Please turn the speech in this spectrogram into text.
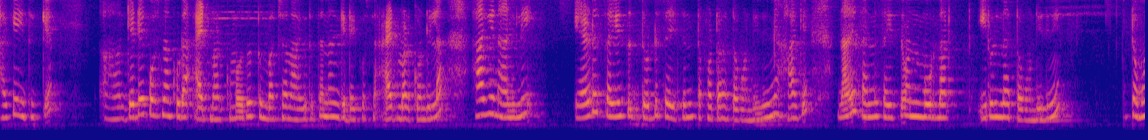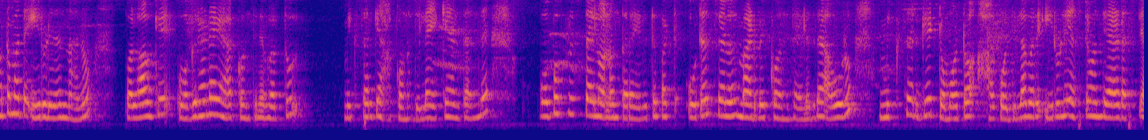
ಹಾಗೆ ಇದಕ್ಕೆ ಗೆಡೆಕೋಸನ್ನ ಕೂಡ ಆ್ಯಡ್ ಮಾಡ್ಕೊಬೋದು. ತುಂಬ ಚೆನ್ನಾಗಿರುತ್ತೆ. ನಾನು ಗೆಡ್ಡೆಕೋಸನ್ನ ಆ್ಯಡ್ ಮಾಡ್ಕೊಂಡಿಲ್ಲ. ಹಾಗೆ ನಾನಿಲ್ಲಿ ಎರಡು ಸೈಜ್ ದೊಡ್ಡ ಸೈಜಿನ ಟೊಮೊಟೊನ ತೊಗೊಂಡಿದ್ದೀನಿ ಹಾಗೆ ನಾನೇ ಸಣ್ಣ ಸೈಜ್ ಒಂದು ಮೂರು ನಾಲ್ಕು ಈರುಳ್ಳಿನ ತೊಗೊಂಡಿದ್ದೀನಿ ಟೊಮೊಟೊ ಮತ್ತು ಈರುಳ್ಳಿನ ನಾನು ಪಲಾವ್ಗೆ ಒಗ್ಗರಣೆಗೆ ಹಾಕ್ಕೊತೀನಿ ಹೊರತು ಮಿಕ್ಸರ್ಗೆ ಹಾಕ್ಕೊಳೋದಿಲ್ಲ ಏಕೆ ಅಂತಂದರೆ ಒಬ್ಬೊಬ್ಬರ ಸ್ಟೈಲ್ ಒಂದೊಂದು ಥರ ಇರುತ್ತೆ. ಬಟ್ ಹೋಟೆಲ್ ಸ್ಟೈಲಲ್ಲಿ ಮಾಡಬೇಕು ಅಂತ ಹೇಳಿದ್ರೆ ಅವರು ಮಿಕ್ಸರ್ಗೆ ಟೊಮೊಟೊ ಹಾಕೋದಿಲ್ಲ. ಬರೀ ಈರುಳ್ಳಿ ಅಷ್ಟೇ, ಒಂದು ಎರಡು ಅಷ್ಟೇ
